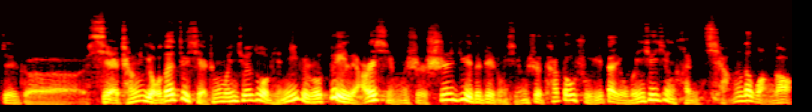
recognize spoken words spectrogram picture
这个写成有的就写成文学作品。你比如对联形式、诗句的这种形式，它都属于带有文学性很强的广告。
